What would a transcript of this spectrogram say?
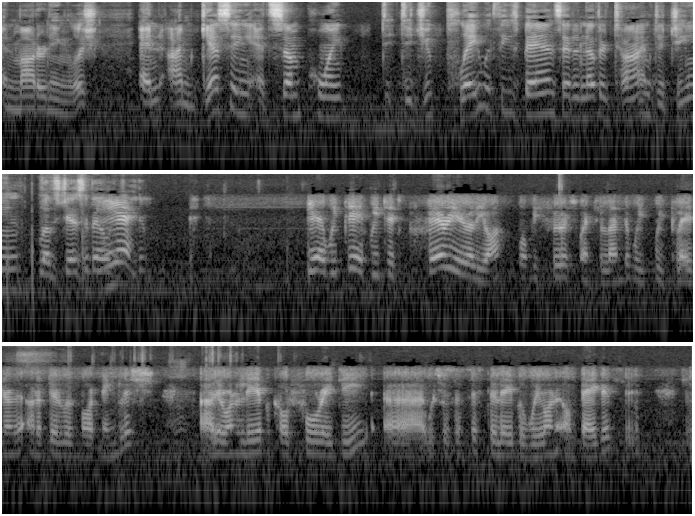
and Modern English. And I'm guessing at some point, d- did you play with these bands at another time? Did Gene Loves Jezebel? Yeah. either- Yeah, we did. We did very early on when we first went to London. We, we played on a, on a bill with Modern English. Uh, they were on a label called 4AD, uh, which was a sister label. We were on it on Beggars. A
